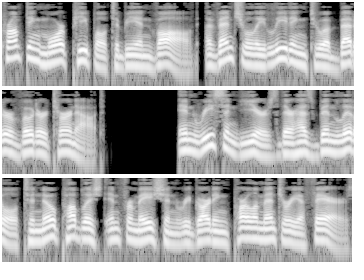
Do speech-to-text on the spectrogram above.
prompting more people to be involved, eventually leading to a better voter turnout. In recent years there has been little to no published information regarding parliamentary affairs.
